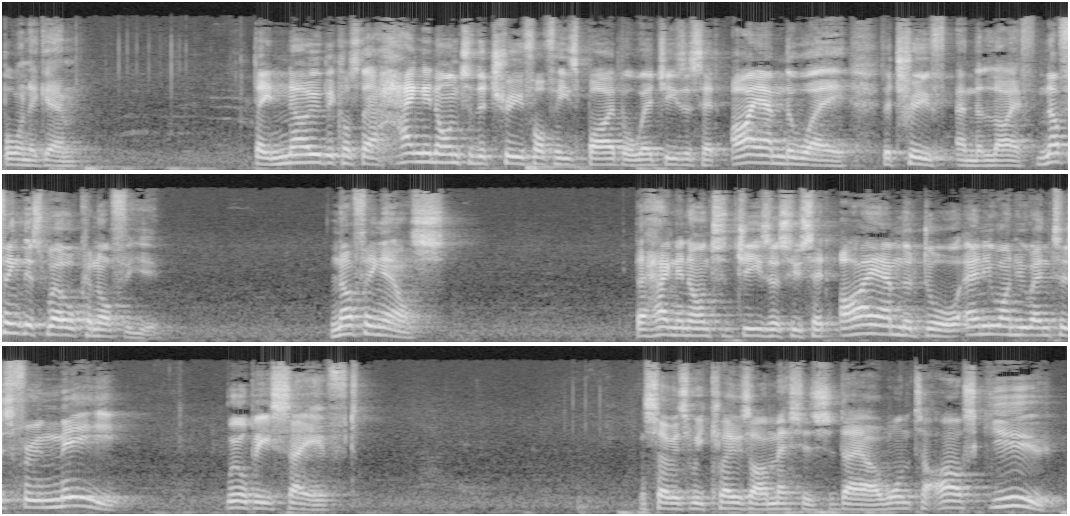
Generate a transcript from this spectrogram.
born again. They know because they're hanging on to the truth of his Bible, where Jesus said, I am the way, the truth, and the life. Nothing this world can offer you. Nothing else. They're hanging on to Jesus, who said, I am the door. Anyone who enters through me will be saved. And so, as we close our message today, I want to ask you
